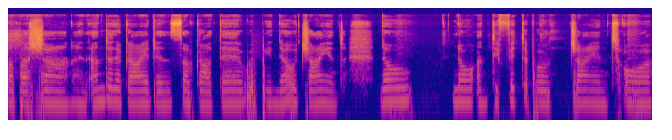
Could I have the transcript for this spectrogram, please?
of Bashan, and under the guidance of God, there would be no giant, no, no undefeatable giant, or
